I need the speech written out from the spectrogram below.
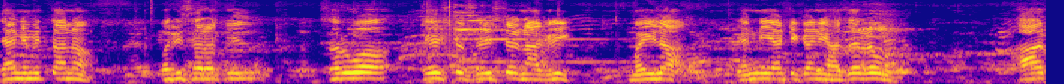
त्यानिमित्तानं परिसरातील सर्व ज्येष्ठ श्रेष्ठ नागरिक महिला यांनी या ठिकाणी हजर राहून आज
